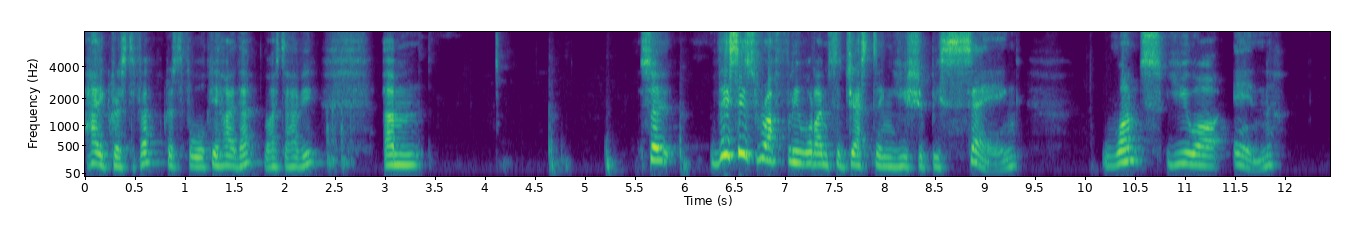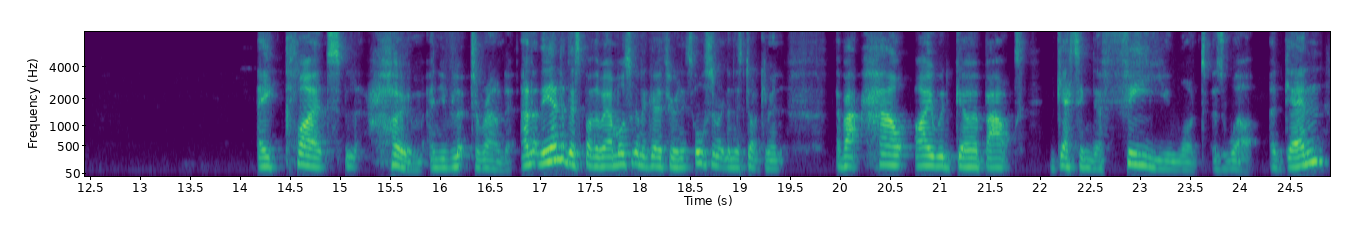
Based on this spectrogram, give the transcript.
hi, Christopher. Christopher Walkie. Hi there. Nice to have you. Um, so, this is roughly what I'm suggesting you should be saying once you are in a client's home and you've looked around it. And at the end of this, by the way, I'm also going to go through, and it's also written in this document, about how I would go about getting the fee you want as well. Again,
